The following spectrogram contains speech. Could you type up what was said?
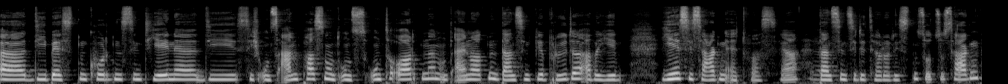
Äh, die besten Kurden sind jene, die sich uns anpassen und uns unterordnen und einordnen, dann sind wir Brüder, aber je, je sie sagen etwas, ja, dann sind sie die Terroristen sozusagen.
